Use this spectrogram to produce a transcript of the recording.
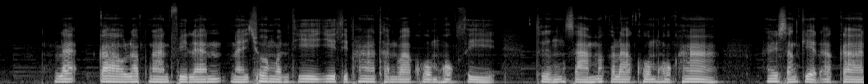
ๆและ9รับงานฟรีแลนซ์ในช่วงวันที่ 25 ธันวาคม 64 ถึง 3 มกราคม 65 ให้สังเกตอาการ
